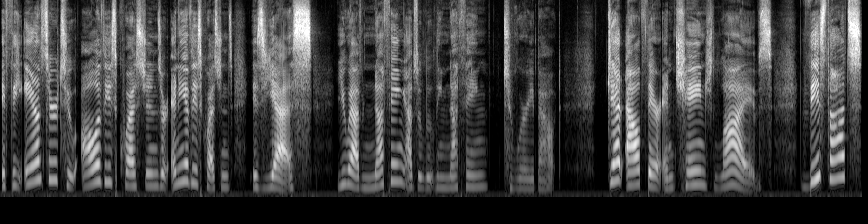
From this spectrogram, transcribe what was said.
If the answer to all of these questions or any of these questions is yes, you have nothing, absolutely nothing to worry about. Get out there and change lives. These thoughts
